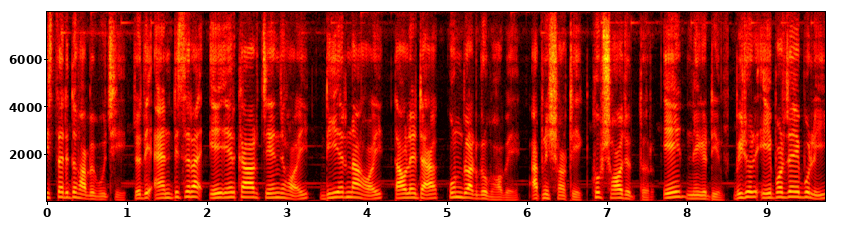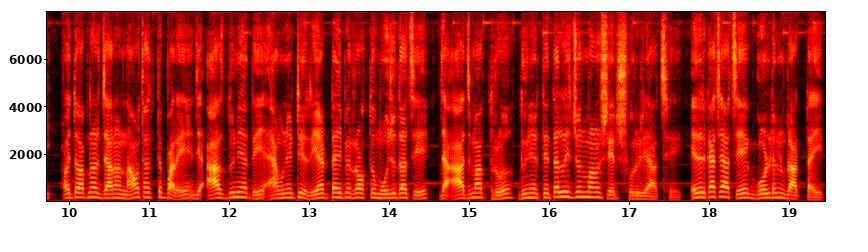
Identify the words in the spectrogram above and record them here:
বিস্তারিতভাবে বুঝি। যদি অ্যান্টিসেরা এ এর কালার চেঞ্জ হয় ডি এর না হয়, তাহলে এটা কোন ব্লাড গ্রুপ হবে। আপনি সঠিক। খুব সহজ উত্তর। এ নেগেটিভ ভিডিওর এই পর্যায়ে বলি, হয়তো আপনার জানা নাও থাকতে পারে যে আজ দুনিয়াতে এমন একটি রেয়ার টাইপের রক্ত মজুদ আছে যা আজ মাত্র দুনিয়ার তেতাল্লিশ জন মানুষের শরীরে আছে। এদের কাছে আছে গোল্ডেন ব্লাড টাইপ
